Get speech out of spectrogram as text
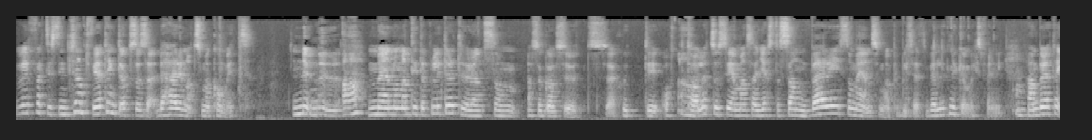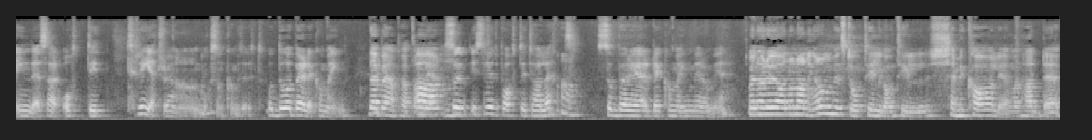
är faktiskt intressant för jag tänkte också så här, det här är något som har kommit nu. Nu, ja. Men om man tittar på litteraturen som alltså gavs ut så här 70-80-talet så ser man så här Gösta Sandberg som är en som har publicerat väldigt mycket om växtförädling. Mm. Han började ta in det så här 83 tror jag någon bok som kommit ut. Och då började det komma in. Där börjar han prata om Ja, det. så Mm. i slutet på 80-talet Ja. så började det komma in mer och mer. Men har du någon aning om hur stor tillgång till kemikalier man hade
